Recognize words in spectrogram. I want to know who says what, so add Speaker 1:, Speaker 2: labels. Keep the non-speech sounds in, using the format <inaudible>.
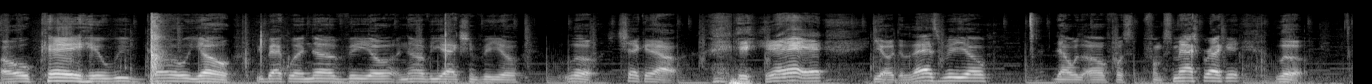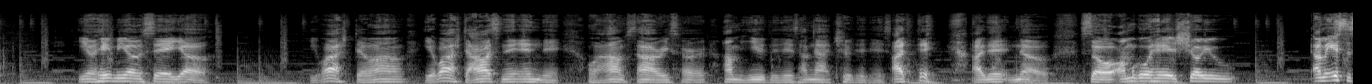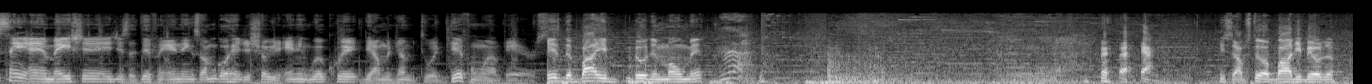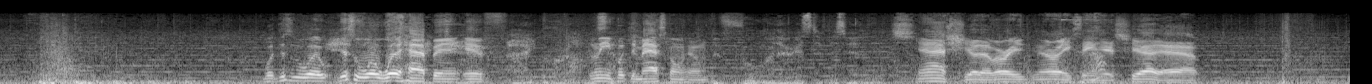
Speaker 1: Okay, here we go. Yo, we back with another video, another reaction video. Look, check it out. yeah, <laughs> Yo, the last video that was uh for, from Smash Bracket. Look, you know, hit me up and say, yo, you watched the um, you watched the alternate ending. Well, I'm sorry, sir. I'm new to this. I'm not true to this. <laughs> I I didn't know. So I'm gonna go ahead and show you I mean, it's the same animation, it's just a different ending. So I'm gonna go ahead and just show you the ending real quick. Then I'm gonna jump into a different one of theirs. Here's the bodybuilding moment. <laughs> he said, "I'm still a bodybuilder." But this is what this is what would happen if Lean put the mask on him. Yeah, shut up. Already, already seen this. Shut up.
